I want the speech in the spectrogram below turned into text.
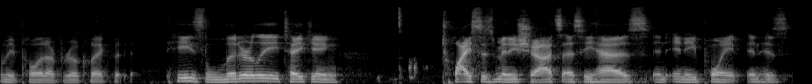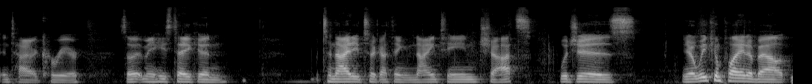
Let me pull it up real quick, but he's literally taking twice as many shots as he has in any point in his entire career. So I mean, he's taken tonight. He took I think 19 shots, which is, you know, we complain about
